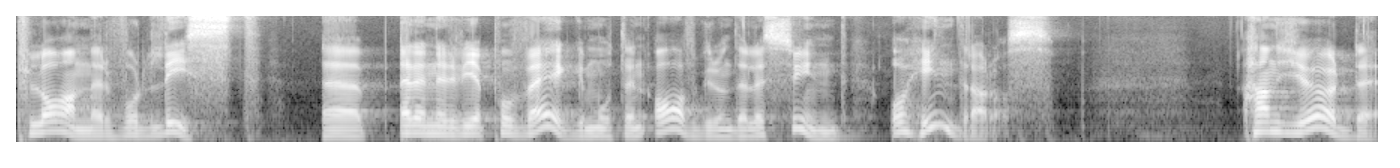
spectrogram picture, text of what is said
planer, vår list, eh, eller när vi är på väg mot en avgrund eller synd och hindrar oss. Han gör det.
